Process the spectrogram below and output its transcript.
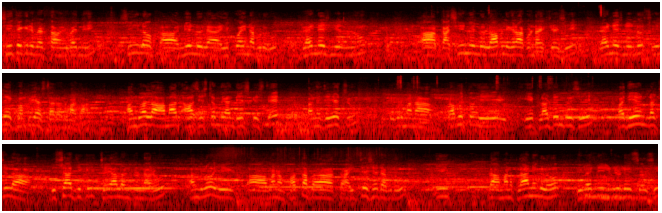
సీ దగ్గర పెడతాం ఇవన్నీ. సీలో నీళ్ళు ఎక్కువైనప్పుడు డ్రైనేజ్ నీళ్ళను సీ నీళ్ళు లోపలికి రాకుండా చేసి డ్రైనేజ్ నీళ్ళు సీలోకి పంపు చేస్తారనమాట అందువల్ల ఆ మార్ ఆ సిస్టమ్ కానీ తీసుకొస్తే మనం చేయొచ్చు. ఇప్పుడు మన ప్రభుత్వం ఈ ఈ ఫ్లడ్ని చూసి పదిహేను లక్షల డిశ్చార్జ్కి చేయాలంటున్నారు. అందులో ఈ మనం కొత్త ఇచ్చేసేటప్పుడు ఈ మన ప్లానింగ్లో ఇవన్నీ ఇంట్రొడ్యూస్ చేసి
